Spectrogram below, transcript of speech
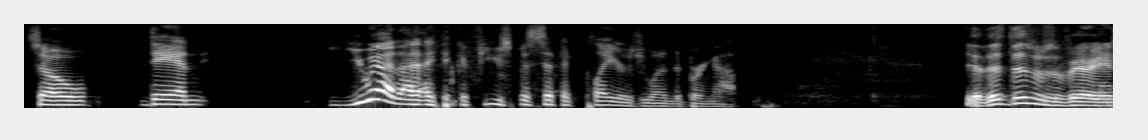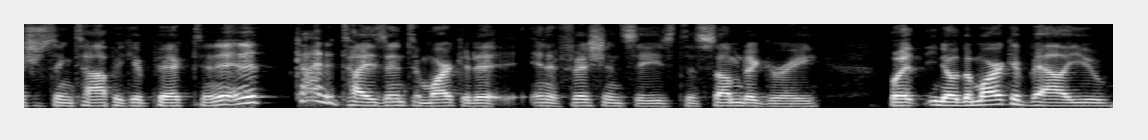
So, Dan, you had, I think, a few specific players you wanted to bring up. Yeah, this this was a very interesting topic you picked, and it, it kind of ties into market inefficiencies to some degree. But you know, the market value.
